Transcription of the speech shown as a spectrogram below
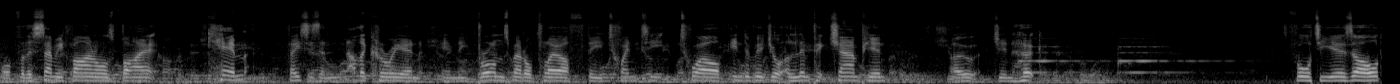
or for the the semi-finals by Kim. Faces another Korean in the bronze medal playoff, the 2012 individual Olympic champion, Oh Jin Hyek. 40 years old.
